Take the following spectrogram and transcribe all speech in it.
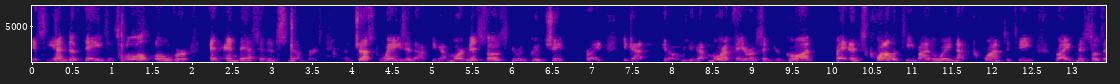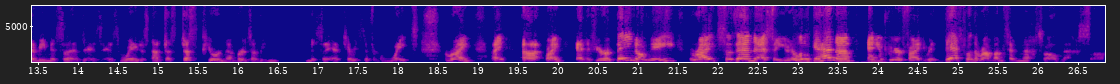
It's the end of days. It's all over, and, and that's it. It's numbers. Just weighs it out. You got more mitzvahs, you're in good shape, right? You got you know, you got more Averos and you're gone, right? And it's quality, by the way, not quantity, right? Mitzvahs, every mitzvah is, is, is weight. It's not just, just pure numbers. Every mitzvah carries different weights, right? Right? Uh, right? And if you're a Benoni, right? So then, I say you're a little Gehenna and you purified your That's when the Rambam said Mechsal Mechsal.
